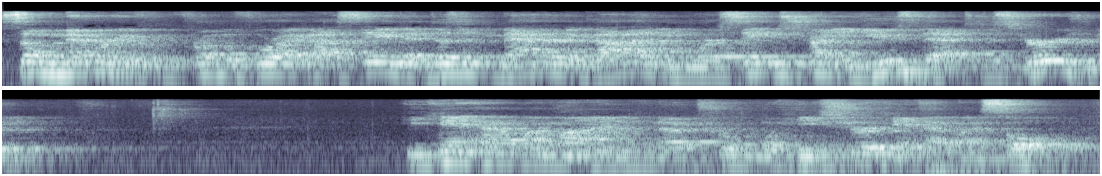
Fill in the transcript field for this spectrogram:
Some memory from, from before I got saved that doesn't matter to God anymore, Satan's trying to use that to discourage me. He can't have my mind, and tr- he sure can't have my soul.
